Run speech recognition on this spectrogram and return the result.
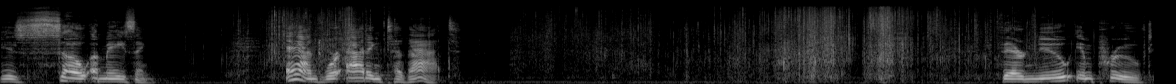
is so amazing. And we're adding to that their new improved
